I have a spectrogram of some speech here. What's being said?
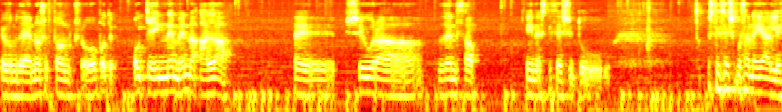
71 ετών, ξέρω εγώ. Οπότε, ok, okay, ναι, μένα, αλλά ε, σίγουρα δεν θα είναι στη θέση του. στη θέση που θα είναι οι άλλοι.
